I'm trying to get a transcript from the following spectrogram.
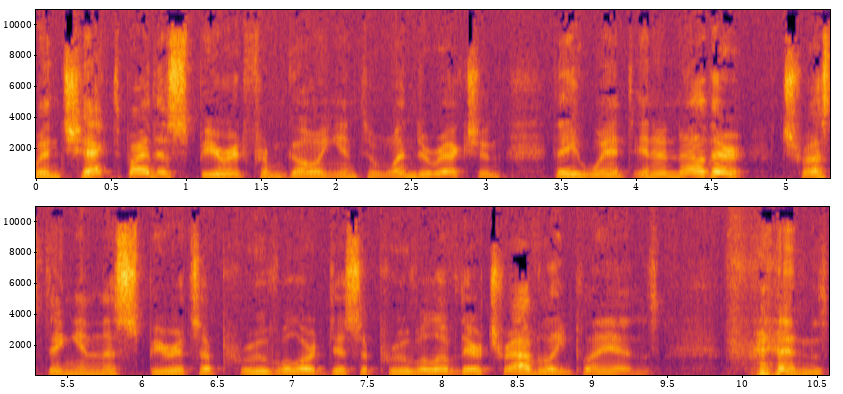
When checked by the Spirit from going into one direction, they went in another, trusting in the Spirit's approval or disapproval of their traveling plans. Friends,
